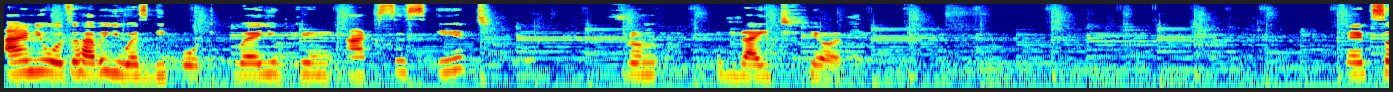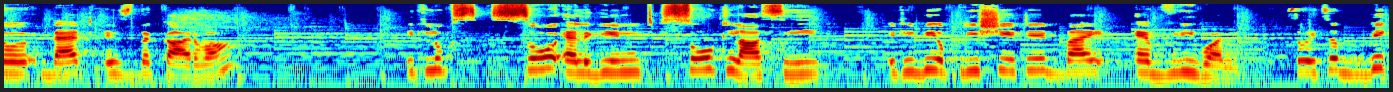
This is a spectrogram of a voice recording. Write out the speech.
And you also have a USB port where you can access it from right here. Right, so that is the Carvaan. It looks so elegant, so classy. It will be appreciated by everyone. So it's a big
